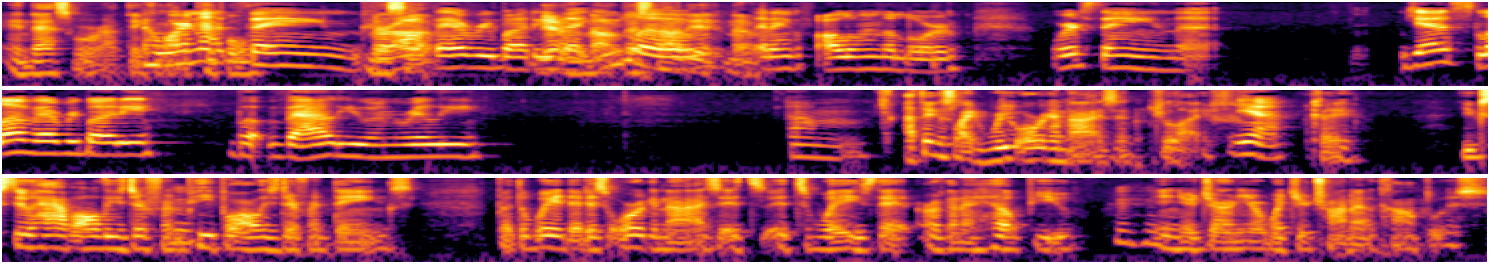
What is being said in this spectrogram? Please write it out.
and that's where I think a And lot we're of not saying drop up. everybody Yeah, that no, you that's not love it, no. that ain't following the Lord. We're saying that yes, love everybody, but value and really um I think it's like reorganizing your life. yeah. Okay. You can still have all these different Mm. people, all these different things, but the way that it's organized, it's it's ways that are gonna help you Mm-hmm. in your journey or what you're trying to accomplish.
